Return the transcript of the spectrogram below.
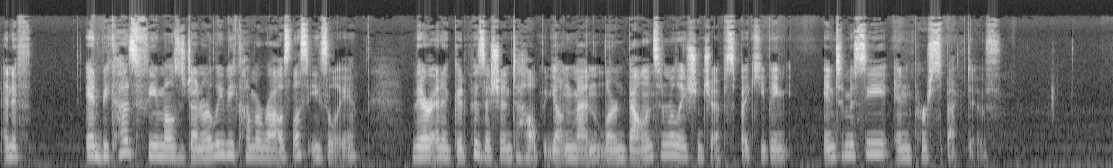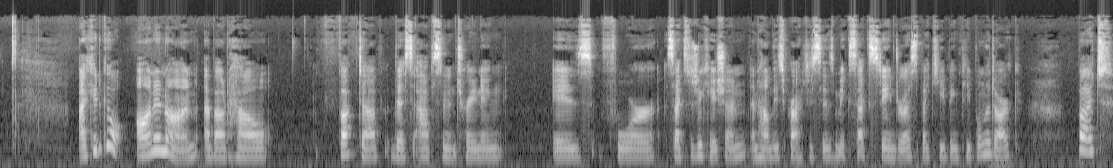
And if and because females generally become aroused less easily, they're in a good position to help young men learn balance in relationships by keeping intimacy in perspective. I could go on and on about how fucked up this abstinent training is for sex education and how these practices make sex dangerous by keeping people in the dark. But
